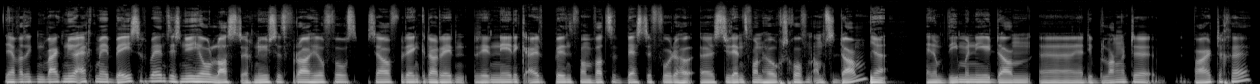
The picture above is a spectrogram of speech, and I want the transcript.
ja, wat ik, waar ik nu eigenlijk mee bezig ben, het is nu heel lastig. Nu is het vooral heel veel zelf bedenken. Dan reden- redeneer ik uit het punt van wat is het beste voor de eh, student van de Hogeschool van Amsterdam. Ja. En op die manier dan eh, ja, die belangen te behartigen.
